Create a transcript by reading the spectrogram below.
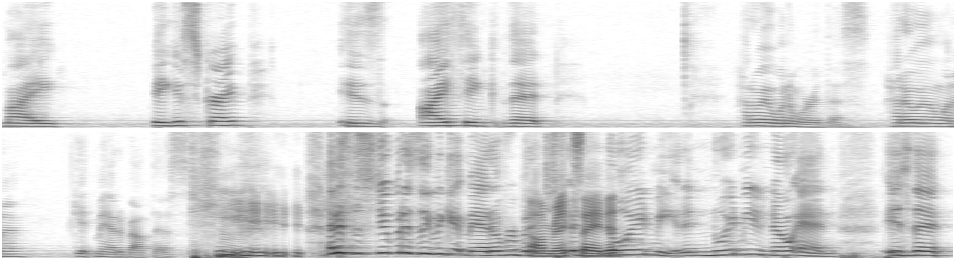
My biggest gripe is I think that. How do I want to word this? How do I want to get mad about this? and it's the stupidest thing to get mad over, but I'm it just excited. annoyed me. It annoyed me to no end. Is that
